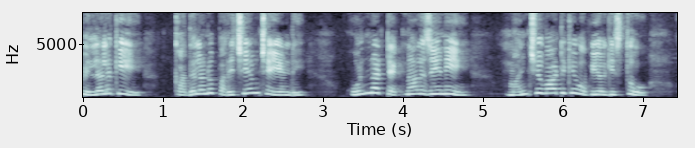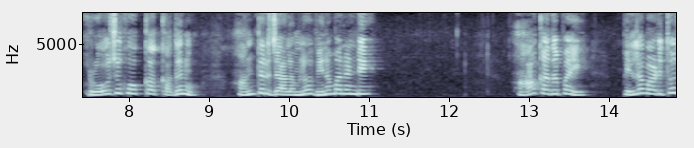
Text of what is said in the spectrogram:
పిల్లలకి కథలను పరిచయం చేయండి. ఉన్న టెక్నాలజీని మంచి వాటికి ఉపయోగిస్తూ రోజుకొక్క కథను అంతర్జాలంలో వినమనండి. ఆ కథపై పిల్లవాడితో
